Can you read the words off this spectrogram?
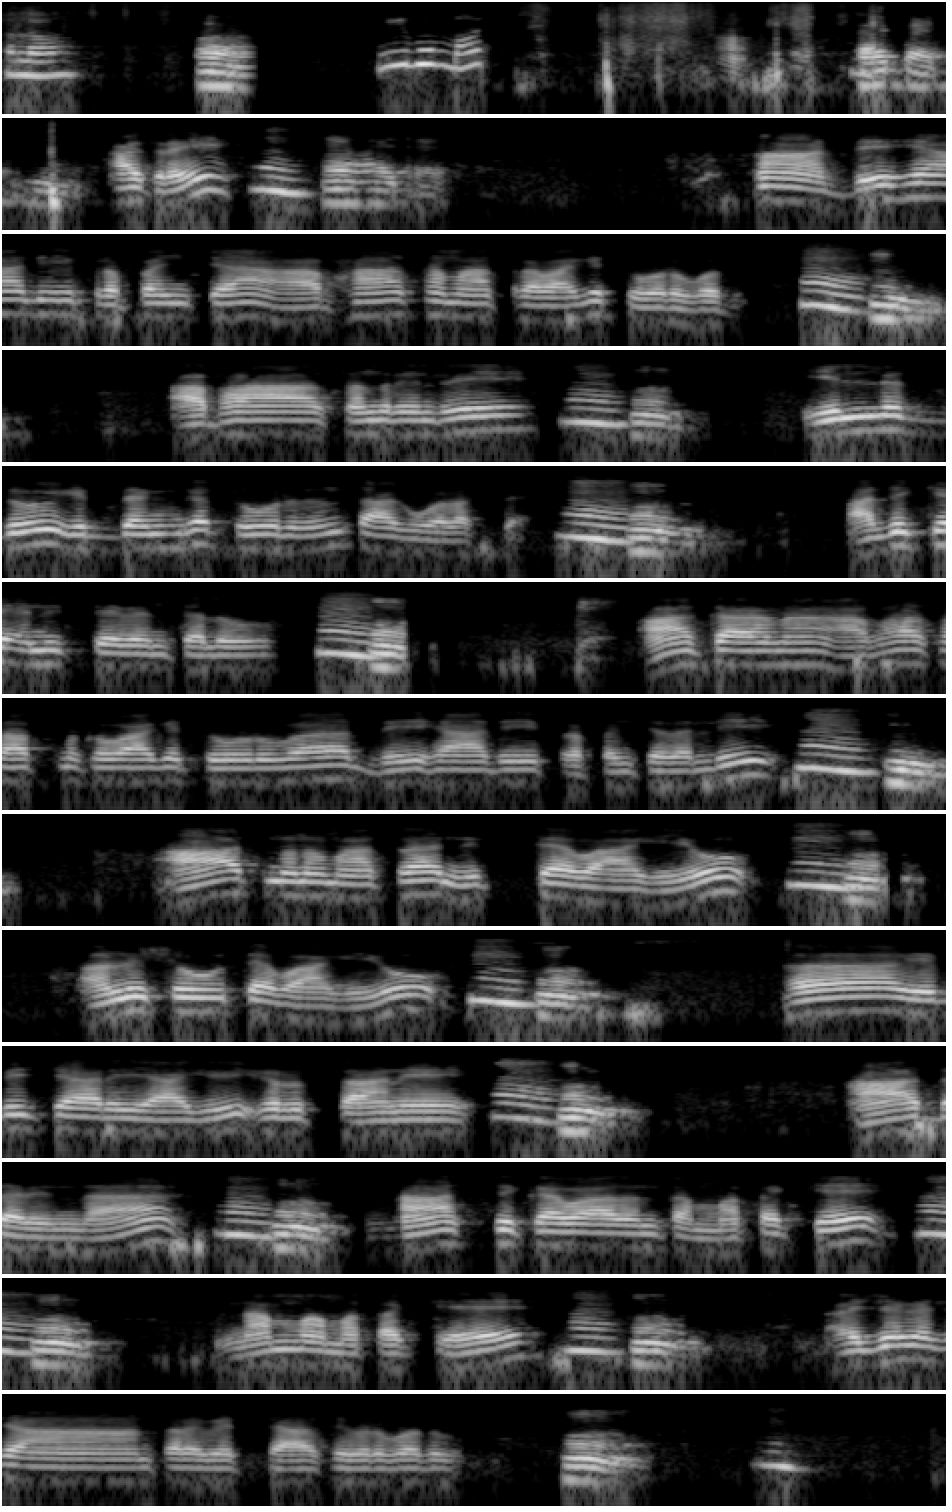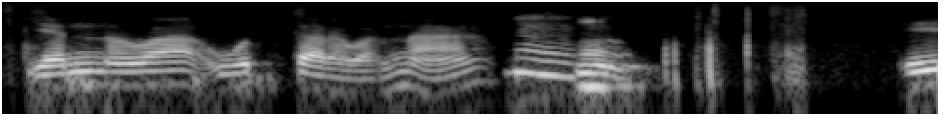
Hello. ಹಾ. ನೀವು ಮಾತ್ ಆಯ್ತ್ರಿ ಹ್ಮ್. ಹಾ ಆ ದೇಹಾದಿ ಪ್ರಪಂಚ ಆಭಾಸ ಮಾತ್ರವಾಗಿ ತೋರುವುದು. ಹ್ಮ್. ಹ್ಮ್. ಆಭಾಸ ಅಂದ್ರೇನ್ರಿ? ಹ್ಮ್. ಹ್ಮ್. ಇಲ್ಲದ್ದು ಇದ್ದಂಗ ತೋರದಂತ ಆಗುವಳಷ್ಟೇ ಹ್ಮ್. ಹ್ಮ್. ಅದಕ್ಕೆ ಅನಿತ್ತೇವೆ ಹ್ಮ್. ಹ್ಮ್. ಆ ಕಾರಣ ಆಭಾಸಾತ್ಮಕವಾಗಿ ತೋರುವ ದೇಹಾದಿ ಪ್ರಪಂಚದಲ್ಲಿ ಆತ್ಮನು ಮಾತ್ರ ನಿತ್ಯವಾಗಿಯೂ ಅನುಶೂತವಾಗಿಯೂ ಅವ್ಯಭಿಚಾರಿಯಾಗಿಯೂ ಇರುತ್ತಾನೆ. ಆದ್ದರಿಂದ ನಾಸ್ತಿಕವಾದಂತ ಮತಕ್ಕೆ ನಮ್ಮ ಮತಕ್ಕೆ ಅಜಗಜಾಂತರ ವ್ಯತ್ಯಾಸವಿರುವುದು ಹ್ಮ್. ಎನ್ನುವ ಉತ್ತರವನ್ನ ಈ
